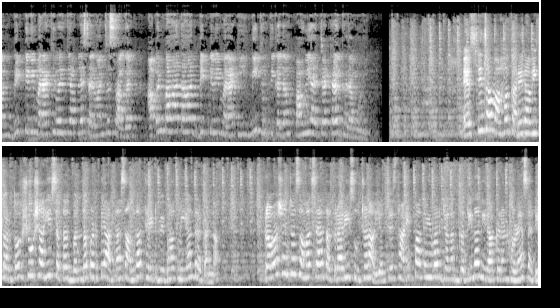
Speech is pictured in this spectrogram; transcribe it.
बिग टीव्ही मराठी मराठीवरती आपल्या सर्वांचं स्वागत. आपण पाहत आहात बिग टीव्ही मराठी. मी तृप्ती कदम. पाहूया आजच्या ठळक घडामोडी. एस टीचा वाहक अरेरावी करतो. शिवशाही सतत बंद पडते. आता सांगा थेट विभाग नियंत्रकांना. प्रवाशांच्या समस्या तक्रारी सूचना यांचे स्थानिक पातळीवर जलद गतीनं निराकरण होण्यासाठी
